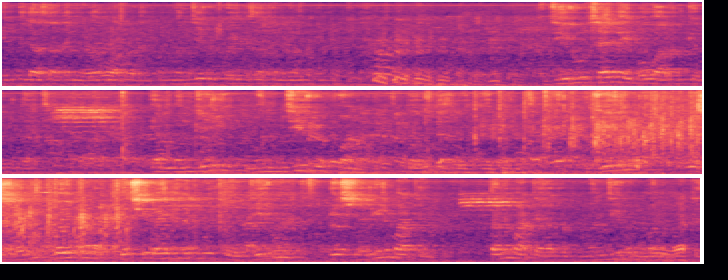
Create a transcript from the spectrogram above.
એકબીજા સાથે મેળવવા પડે. પણ મંજીર કોઈની સાથે મેળવવું જીરું છે ને એ બહુ આરોગ્ય પદાર્થ છે. એમ મંજૂરી, મંજીર પણ બહુ છે જીરું એ શરીર કોઈ પણ દેશી વૈદ્યને પૂછવું જીરું એ શરીર માટે, તન માટે આરોગ્ય મંજીરું મન માટે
